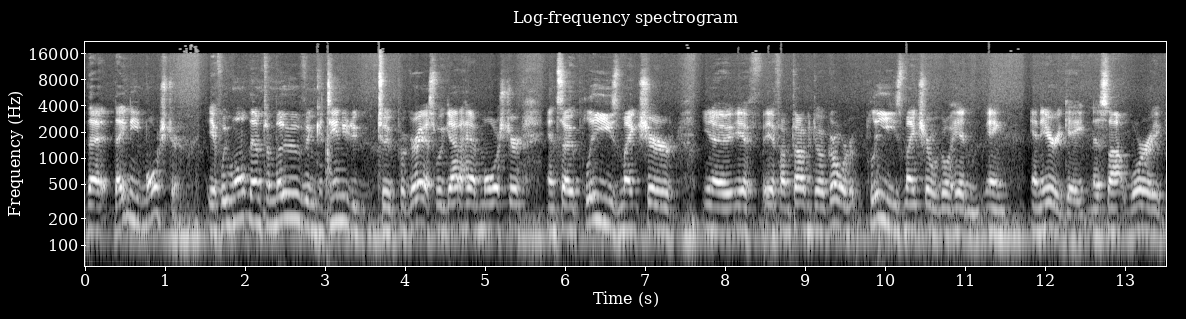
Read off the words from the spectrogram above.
that they need moisture. If we want them to move and continue to, to progress, we got to have moisture. And so please make sure, you know, if, if I'm talking to a grower, please make sure we go ahead and, and, and irrigate and let's not worry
